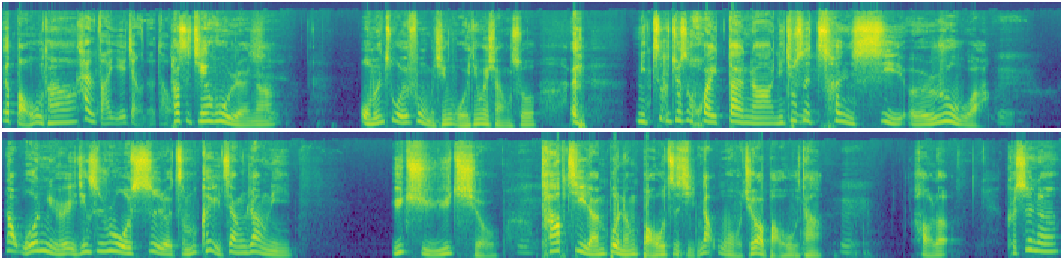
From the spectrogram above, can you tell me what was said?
要保护他看法也讲得通。他是监护人啊，我们作为父母亲，我一定会想说：哎，你这个就是坏蛋啊！你就是趁隙而入啊！那我女儿已经是弱势了，怎么可以这样让你予取予求？他既然不能保护自己，那我就要保护他。嗯，好了，可是呢，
